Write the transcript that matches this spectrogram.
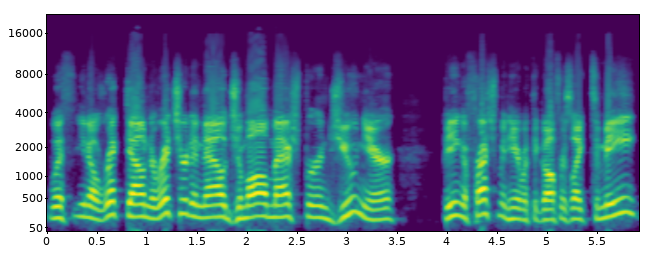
with you know Rick down to Richard and now Jamal Mashburn Jr. being a freshman here with the Gophers. Like to me,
